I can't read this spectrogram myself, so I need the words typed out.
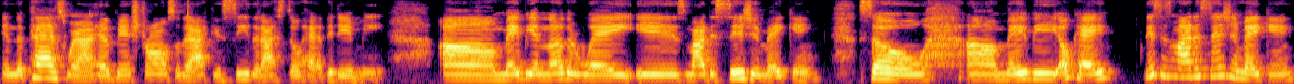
in the past where I have been strong so that I can see that I still have it in me. Um, maybe another way is my decision making. So um, maybe, okay, this is my decision making.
